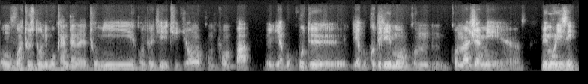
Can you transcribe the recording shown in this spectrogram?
on voit tous dans les bouquins d'anatomie, quand on était étudiant, on ne comprend pas. Il y a beaucoup de, il y a beaucoup d'éléments qu'on n'a jamais euh, mémorisés.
